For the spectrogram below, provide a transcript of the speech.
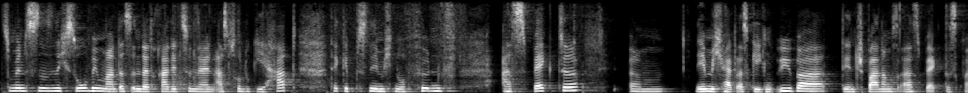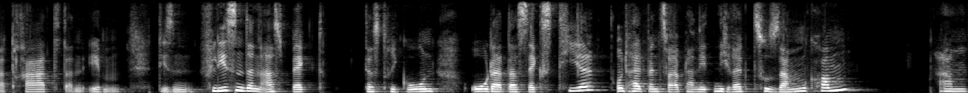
zumindest nicht so, wie man das in der traditionellen Astrologie hat. Da gibt es nämlich nur fünf Aspekte, ähm, nämlich halt das Gegenüber, den Spannungsaspekt, das Quadrat, dann eben diesen fließenden Aspekt, das Trigon oder das Sextil und halt, wenn zwei Planeten direkt zusammenkommen. Ähm,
